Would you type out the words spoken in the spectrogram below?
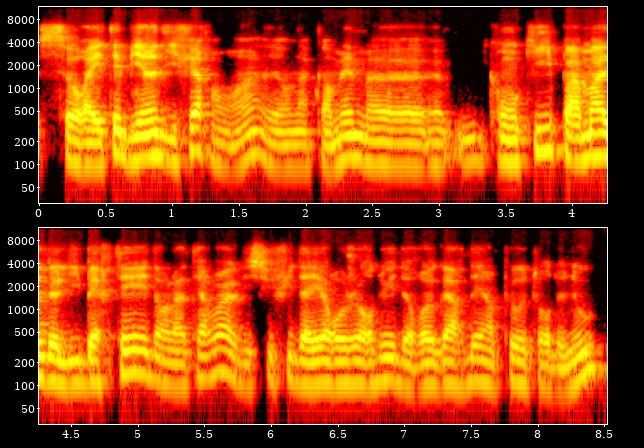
ça aurait été bien différent. Hein. On a quand même euh, conquis pas mal de liberté dans l'intervalle. Il suffit d'ailleurs aujourd'hui de regarder un peu autour de nous.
